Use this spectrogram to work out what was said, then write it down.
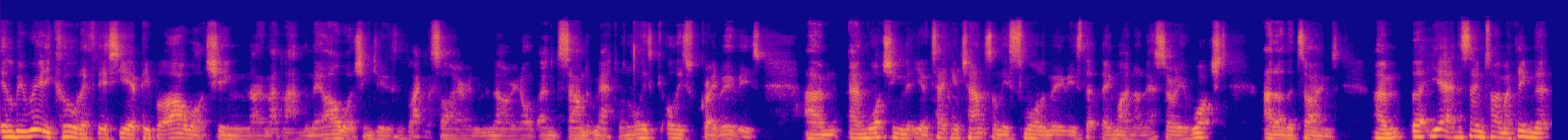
it'll be really cool if this year people are watching Nomadland and they are watching Judas and Black Messiah and Minari and, all, and Sound of Metal and all these all these great movies, um, and watching that you know taking a chance on these smaller movies that they might not necessarily have watched at other times. Um, but yeah, at the same time, I think that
